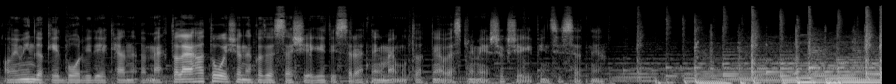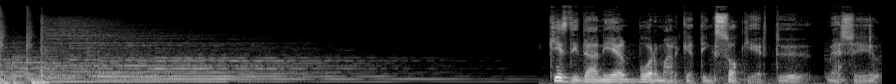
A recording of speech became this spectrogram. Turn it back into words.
ami mind a két borvidéken megtalálható, és ennek az összességét is szeretnénk megmutatni a Veszprém érsekségi pincészetnél. Kézdi Dániel bormarketing szakértő mesél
